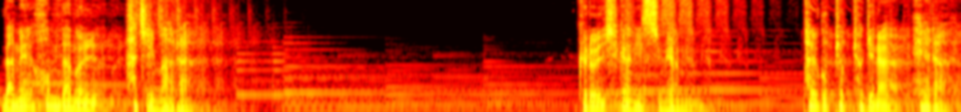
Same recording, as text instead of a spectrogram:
남의 험담을 하지 마라. 그럴 시간 있으면 팔굽혀펴기나 해라.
